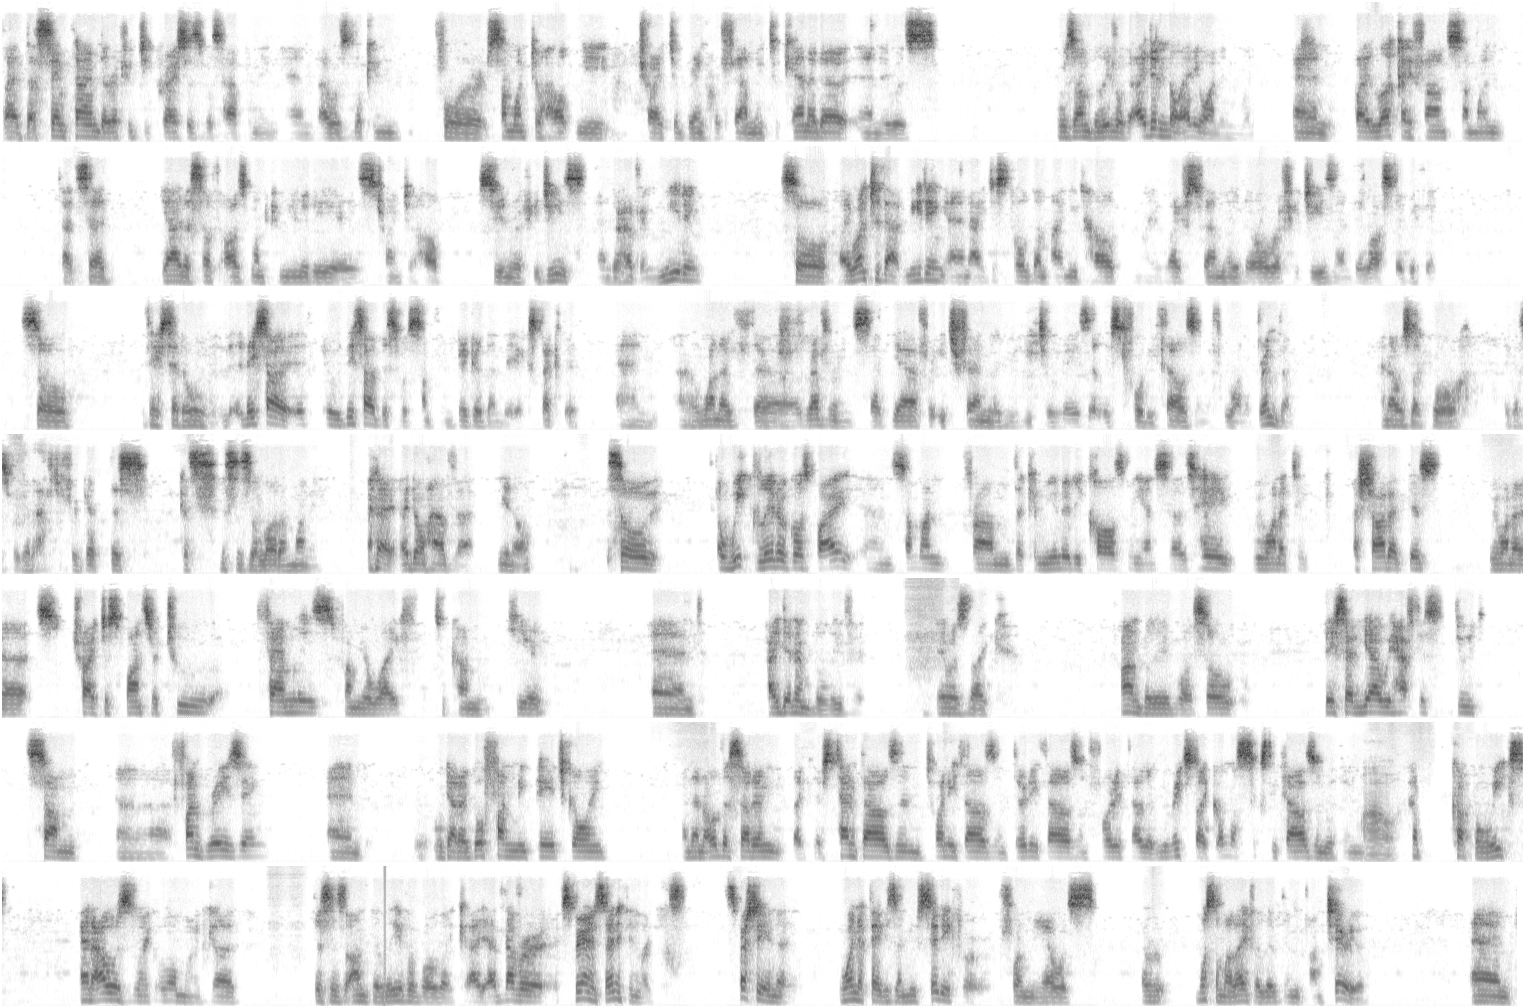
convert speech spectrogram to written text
at the same time, the refugee crisis was happening, and I was looking for someone to help me try to bring her family to Canada, and it was it was unbelievable. I didn't know anyone in Winnipeg, and by luck, I found someone that said, "Yeah, the South Osborne community is trying to help Syrian refugees, and they're having a meeting." So I went to that meeting, and I just told them I need help. My wife's family, they're all refugees, and they lost everything. So they said, "Oh, they saw it, they saw this was something bigger than they expected." And uh, one of the reverends said, "Yeah, for each family, we need to raise at least forty thousand if we want to bring them." And I was like, "Well, I guess we're gonna have to forget this because this is a lot of money, and I, I don't have that, you know." So a week later goes by, and someone from the community calls me and says, "Hey, we want to take a shot at this. We want to try to sponsor two families from your wife to come here." And I didn't believe it. It was like unbelievable. So they said, "Yeah, we have to do some uh, fundraising, and we got a GoFundMe page going." And then all of a sudden, like there's 10,000, 20,000, 30,000, 40,000. We reached like almost 60,000 within Wow. a couple weeks. And I was like, oh my God, this is unbelievable. Like I, I've never experienced anything like this, especially in a, Winnipeg is a new city for, for me. I was, I, most of my life I lived in Ontario. And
